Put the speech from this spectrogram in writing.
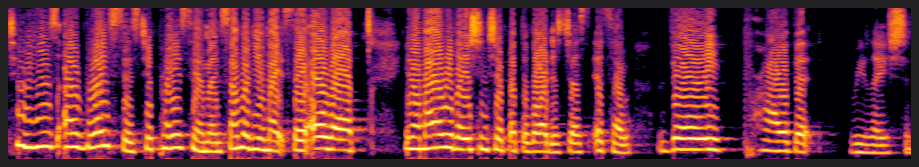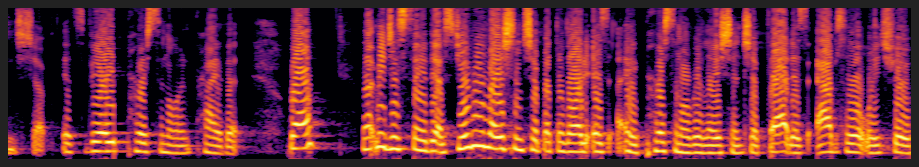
to use our voices to praise Him. And some of you might say, oh, well, you know, my relationship with the Lord is just, it's a very private relationship. It's very personal and private. Well, let me just say this. Your relationship with the Lord is a personal relationship. That is absolutely true.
